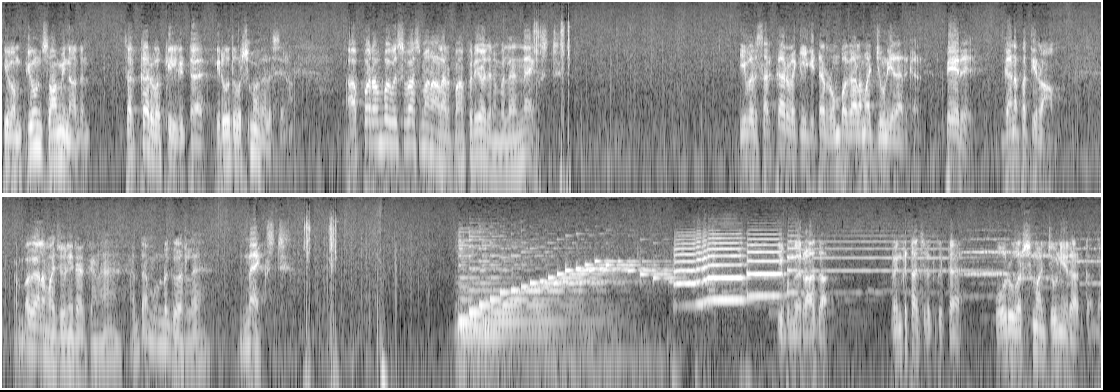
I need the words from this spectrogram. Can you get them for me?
இவன் பியூன் சுவாமிநாதன் சர்க்கார் வக்கீல் கிட்ட இருபது வருஷமா வேலை செய்யறான் அப்ப ரொம்ப விசுவாசமான ஆளா இருப்பான். பிரயோஜனம் இல்ல. நெக்ஸ்ட் இவர் சர்க்கார் வக்கீல் கிட்ட ரொம்ப காலமா ஜூனியரா இருக்காரு. பேரு கணபதி ராம். ரொம்ப காலமா ஜூனியரா இருக்கானா? அதான் முன்னுக்கு வரல. நெக்ஸ்ட் இவங்க ராதா. வெங்கடாச்சலத்துக்கிட்ட ஒரு வருஷமா ஜூனியரா இருக்காங்க.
